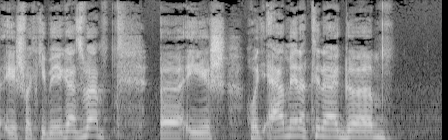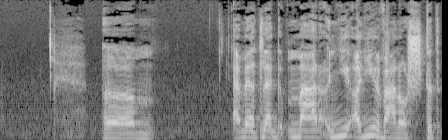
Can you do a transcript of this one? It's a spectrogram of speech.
és vagy kivégezve, és hogy elméletileg elméletileg már a ny- a nyilvános, tehát,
